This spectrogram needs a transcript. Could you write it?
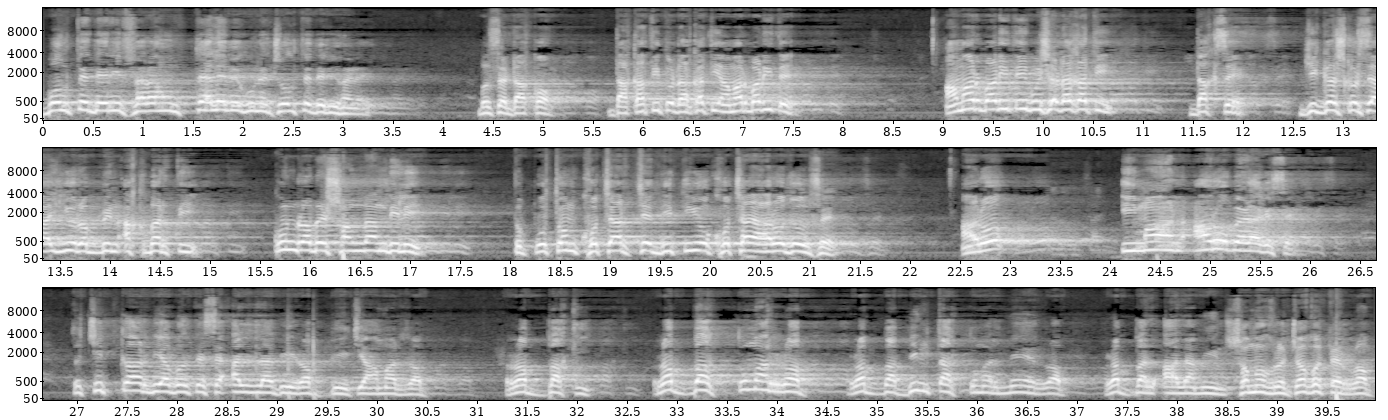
বলতে দেরি, ফেরাউন তেলে বেগুনে চলতে দেরি হয় নাই। বলছে, ডাকো। ডাকাতি তো ডাকাতি, আমার বাড়িতে। আমার বাড়িতেই বসে ডাকাতি। ডাকছে, জিজ্ঞেস করছে, আইয়ু রব্বিন আকবরতি কোন রবের সন্ধান দিলি? তো প্রথম খোঁচার চেয়ে দ্বিতীয় খোঁচায় আরও জ্বলছে। আরও ইমান আরও বেড়া গেছে। তো চিৎকার দিয়া বলতেছে আল্লাহ দি রব্বি, যে আমার রব। রব্বা কি রব্বাক তোমার রব। রব্বা বিনতাক তোমার মেয়ের রব। রব্বাল আলামিন, সমগ্র জগতের রব।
